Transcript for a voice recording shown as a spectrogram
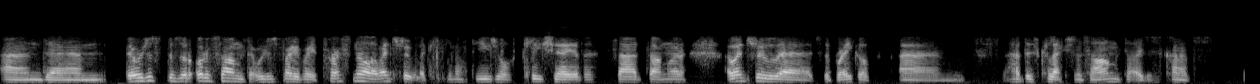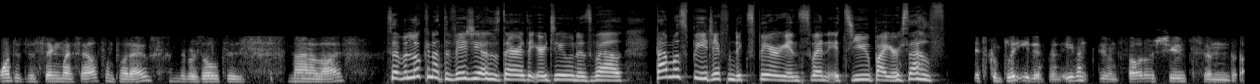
and um, there were just there's other songs that were just very very personal. I went through like you know the usual cliche of a sad songwriter. I went through uh, to the breakup and had this collection of songs that I just kind of wanted to sing myself and put out, and the result is Man Alive. So I've been looking at the videos there that you're doing as well. That must be a different experience when it's you by yourself. It's completely different. Even doing photo shoots and uh,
